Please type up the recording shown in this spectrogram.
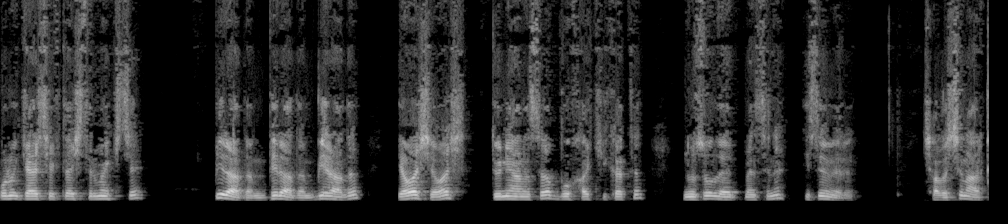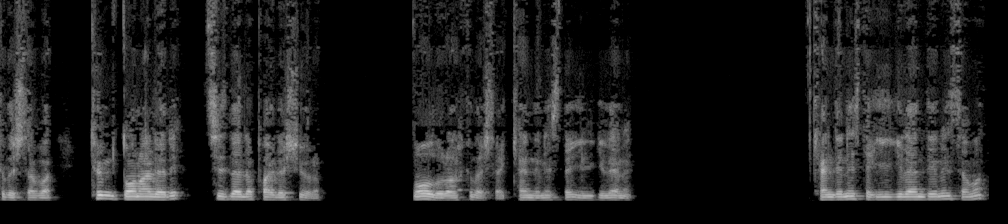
bunu gerçekleştirmek için bir adım, bir adım, bir adım yavaş yavaş dünyanıza bu hakikatin nuzul etmesine izin verin. Çalışın arkadaşlar bak. Tüm donaları sizlerle paylaşıyorum. Ne olur arkadaşlar kendinizle ilgilenin. Kendinizle ilgilendiğiniz zaman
